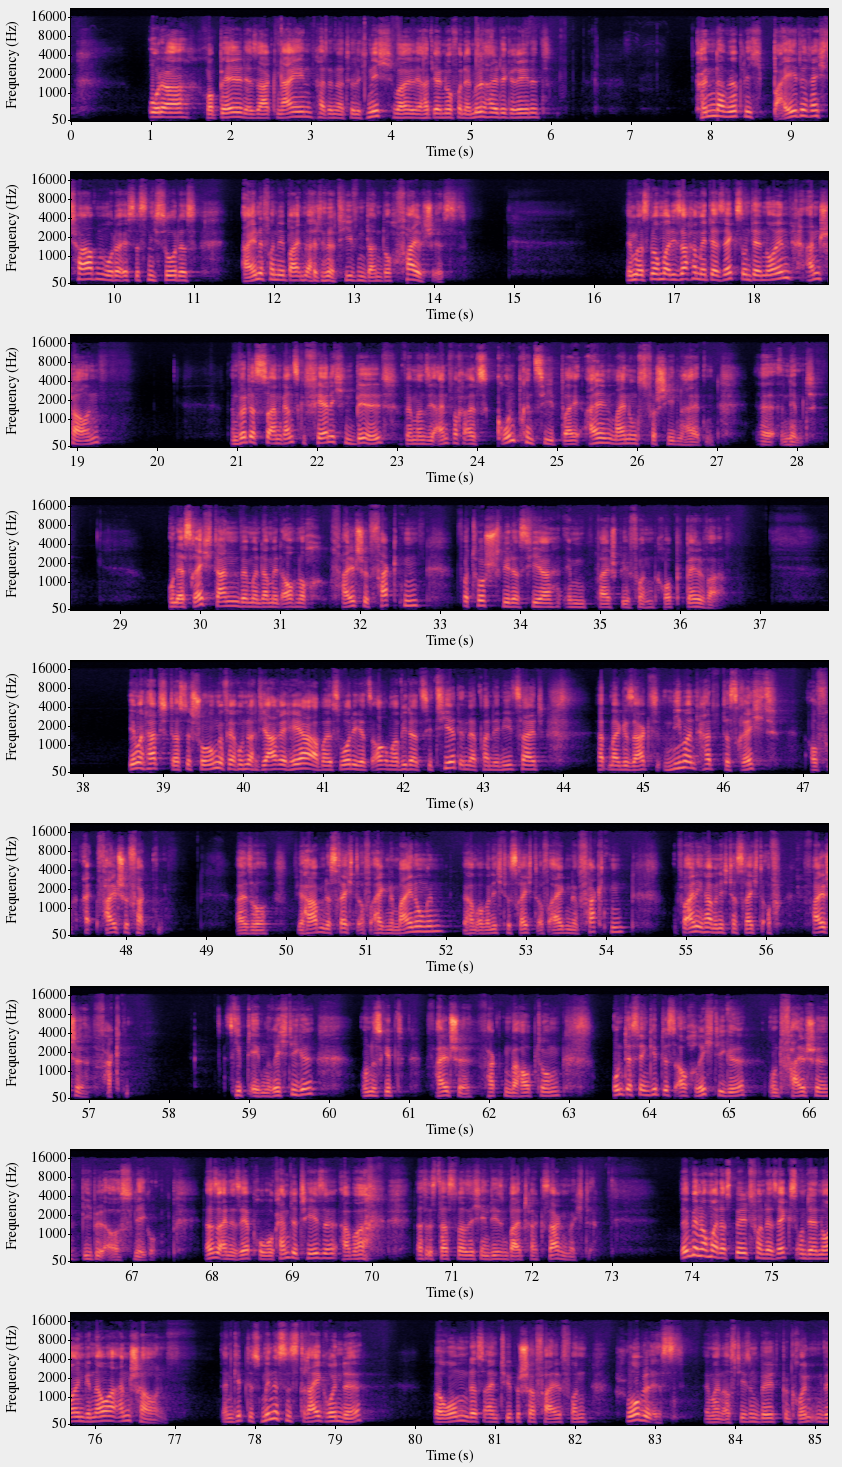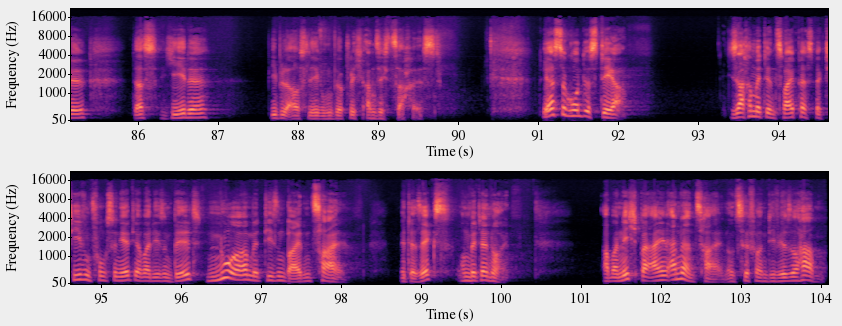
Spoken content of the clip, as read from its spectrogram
Oder Rob Bell, der sagt, nein, hat er natürlich nicht, weil er hat ja nur von der Müllhalde geredet. Können da wirklich beide recht haben oder ist es nicht so, dass eine von den beiden Alternativen dann doch falsch ist? Wenn wir uns nochmal die Sache mit der 6 und der 9 anschauen, dann wird das zu einem ganz gefährlichen Bild, wenn man sie einfach als Grundprinzip bei allen Meinungsverschiedenheiten äh, nimmt. Und erst recht dann, wenn man damit auch noch falsche Fakten vertuscht, wie das hier im Beispiel von Rob Bell war. Jemand hat, das ist schon ungefähr 100 Jahre her, aber es wurde jetzt auch immer wieder zitiert in der Pandemiezeit, hat mal gesagt, niemand hat das Recht auf äh, falsche Fakten. Also wir haben das Recht auf eigene Meinungen, wir haben aber nicht das Recht auf eigene Fakten. Und vor allen Dingen haben wir nicht das Recht auf falsche Fakten. Es gibt eben richtige und es gibt falsche Faktenbehauptungen. Und deswegen gibt es auch richtige und falsche Bibelauslegungen. Das ist eine sehr provokante These, aber das ist das, was ich in diesem Beitrag sagen möchte. Wenn wir nochmal das Bild von der 6 und der 9 genauer anschauen, dann gibt es mindestens drei Gründe, warum das ein typischer Fall von Schwurbel ist, wenn man aus diesem Bild begründen will, dass jede Bibelauslegung wirklich Ansichtssache ist. Der erste Grund ist der, die Sache mit den zwei Perspektiven funktioniert ja bei diesem Bild nur mit diesen beiden Zahlen, mit der 6 und mit der 9. Aber nicht bei allen anderen Zahlen und Ziffern, die wir so haben,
